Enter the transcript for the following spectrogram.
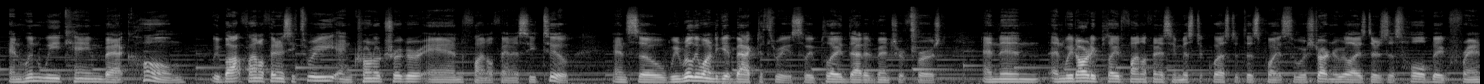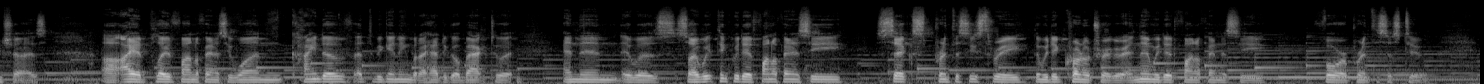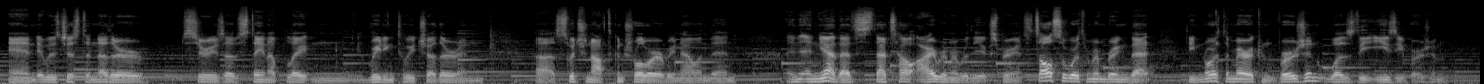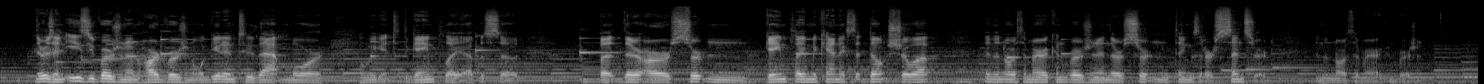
And when we came back home we bought Final Fantasy III and Chrono Trigger and Final Fantasy II. And so we really wanted to get back to 3, so we played that adventure first. And then and we'd already played Final Fantasy Mystic Quest at this point, so we are starting to realize there's this whole big franchise. Uh, I had played Final Fantasy 1 kind of at the beginning, but I had to go back to it. And then it was so I think we did Final Fantasy 6 parentheses 3, then we did Chrono Trigger, and then we did Final Fantasy 4 parenthesis 2. And it was just another series of staying up late and reading to each other and uh, switching off the controller every now and then. And, and yeah, that's that's how I remember the experience. It's also worth remembering that the North American version was the easy version. There is an easy version and hard version. We'll get into that more when we get into the gameplay episode. But there are certain gameplay mechanics that don't show up in the North American version, and there are certain things that are censored in the North American version.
